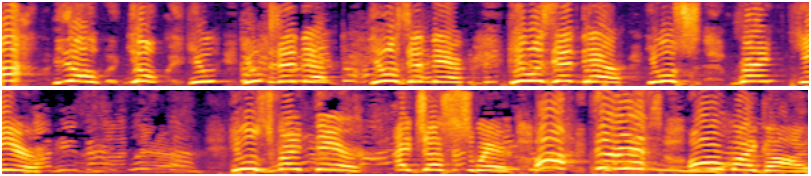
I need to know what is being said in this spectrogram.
ah! yo, yo, he, he was in there. He was in there. He was in there. He was right here. But he's not there. He was right there. I just swear. Ah, there it is. Oh my god.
